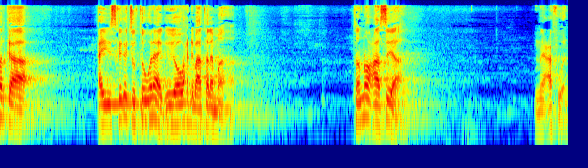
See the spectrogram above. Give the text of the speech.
markaa ay iskaga jirto wanaag iyo wax dhibaato leh maaha. Tan noocaasiya cafwan.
